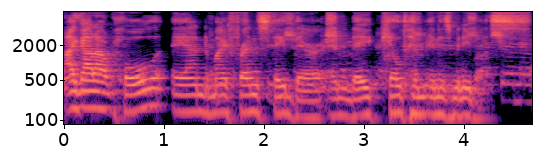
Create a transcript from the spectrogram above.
I got out whole, and my friend stayed there, and they killed him in his minibus.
